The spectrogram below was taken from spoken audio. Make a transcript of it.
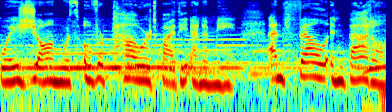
Guizhong was overpowered by the enemy, and fell in battle.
